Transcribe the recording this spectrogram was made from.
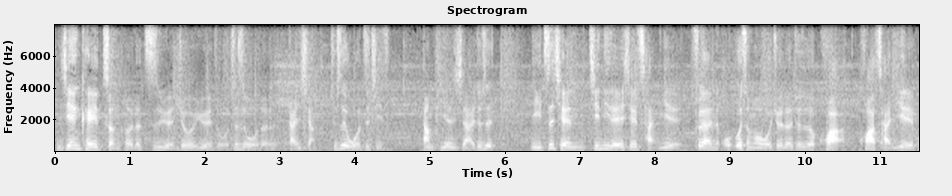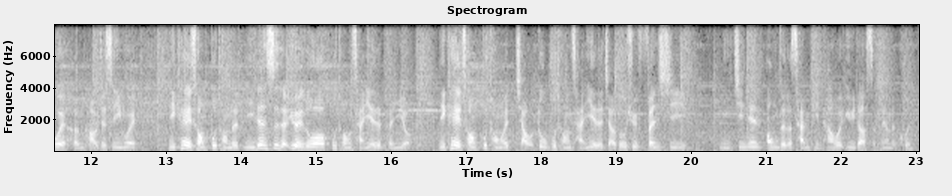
你今天可以整合的资源就会越多。这是我的感想，就是我自己当 PM 下来就是。你之前经历的一些产业，虽然我为什么我觉得就是说跨跨产业会很好，就是因为你可以从不同的你认识的越多不同产业的朋友，你可以从不同的角度、不同产业的角度去分析你今天用这个产品它会遇到什么样的困难。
